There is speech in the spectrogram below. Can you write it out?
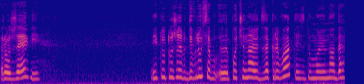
рожеві. І тут уже дивлюся, е, починають закриватись. Думаю, треба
